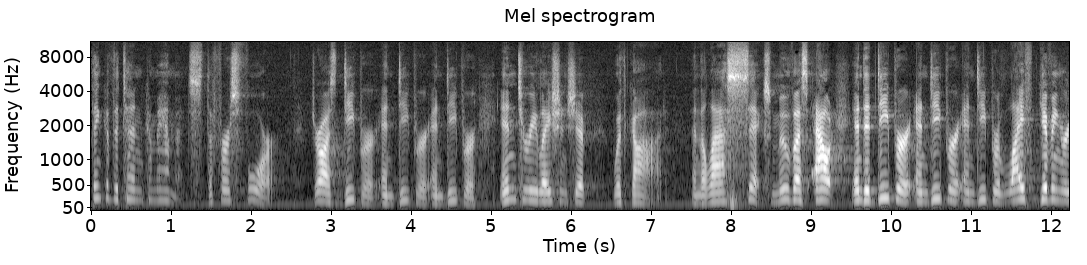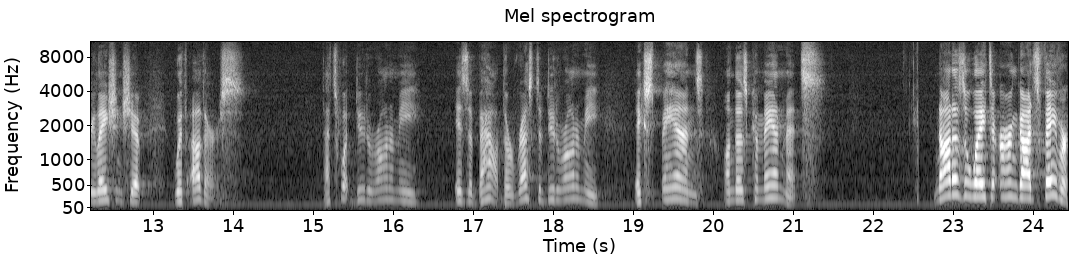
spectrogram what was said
Think of the Ten Commandments, the first four. Draw us deeper and deeper and deeper into relationship with God. And the last six move us out into deeper and deeper and deeper life giving relationship with others. That's what Deuteronomy is about. The rest of Deuteronomy expands on those commandments. Not as a way to earn God's favor,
